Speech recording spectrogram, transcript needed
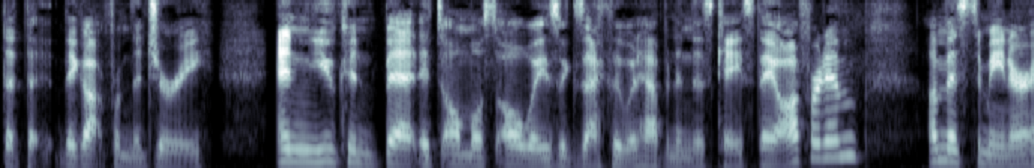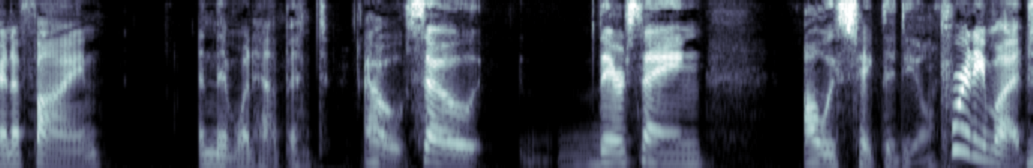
that the, they got from the jury. And you can bet it's almost always exactly what happened in this case. They offered him a misdemeanor and a fine, and then what happened? Oh, so they're saying always take the deal. Pretty much,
